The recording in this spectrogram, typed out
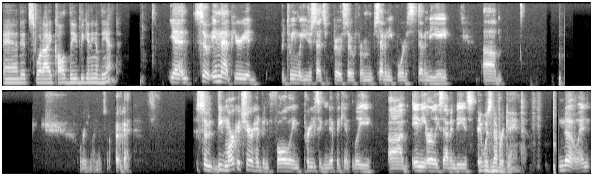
and it's what I called the beginning of the end. Yeah, and so in that period between what you just said, so- so from 74 to 78, um, where's my notes? Okay. So the market share had been falling pretty significantly um, in the early 70s. It was never gained. No, and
